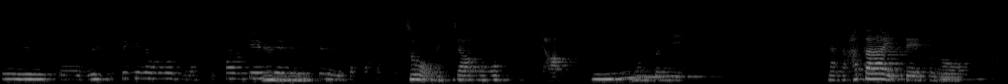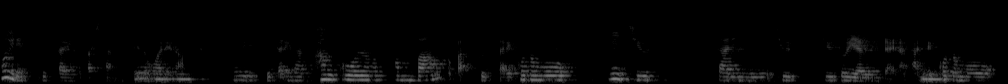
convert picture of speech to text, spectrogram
そういうこう物質的なものじゃなくて関係性としての豊かさってそうめっちゃ思った。うん。本当に。なんか働いてそのトイレ作ったりとかしたんですけど、我ら。トイレ作ったりなんか観光用の看板とか作ったり子供にチュータリングチューチュートリアルみたいな感じでうん。子供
